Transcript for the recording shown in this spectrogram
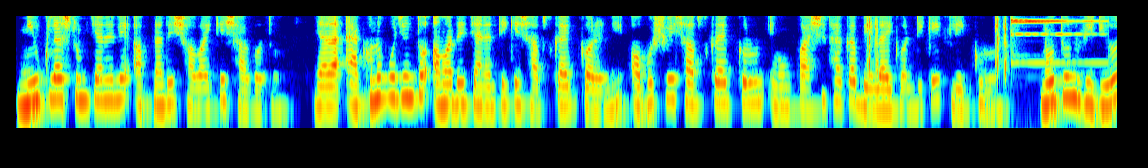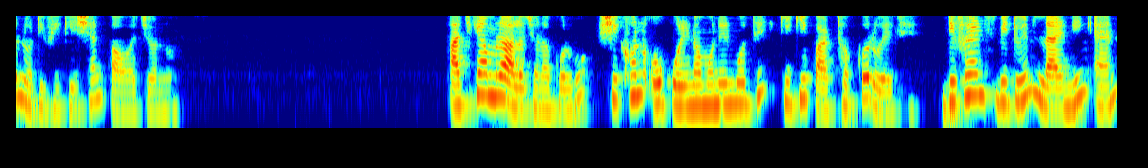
নিউ ক্লাসরুম চ্যানেলে আপনাদের সবাইকে স্বাগত। যারা এখনও পর্যন্ত আমাদের চ্যানেলটিকে সাবস্ক্রাইব করেননি, অবশ্যই সাবস্ক্রাইব করুন এবং পাশে থাকা বেল আইকনটিকে ক্লিক করুন নতুন ভিডিও নোটিফিকেশন পাওয়ার জন্য। আজকে আমরা আলোচনা করব শিখন ও পরিণমনের মধ্যে কি কি পার্থক্য রয়েছে। Difference between learning and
